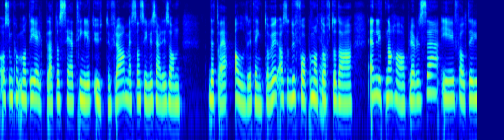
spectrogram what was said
og som kan måte hjelpe deg til å se ting litt utenfra. Mest sannsynlig så er de sånn dette har jeg aldri tenkt over. Altså, du får på en måte ofte da en liten aha-opplevelse i forhold til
